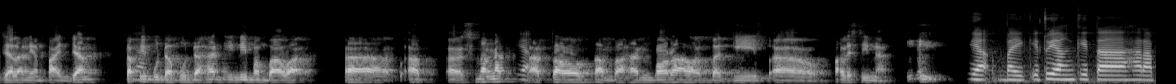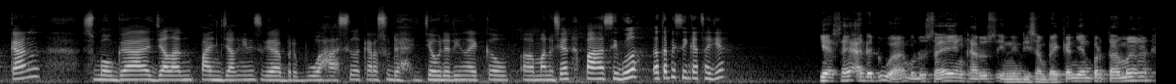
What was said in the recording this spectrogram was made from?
jalan yang panjang tapi ya. mudah-mudahan ini membawa uh, uh, semangat ya. atau tambahan moral bagi uh, Palestina. Ya, baik. Itu yang kita harapkan. Semoga jalan panjang ini segera berbuah hasil karena sudah jauh dari nilai kemanusiaan. Pak Hasibullah, tapi singkat saja. Ya, saya ada dua menurut saya yang harus ini disampaikan. Yang pertama,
